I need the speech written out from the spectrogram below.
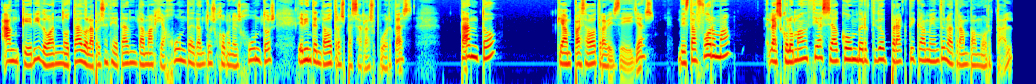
han querido, han notado la presencia de tanta magia junta, de tantos jóvenes juntos, y han intentado traspasar las puertas, tanto que han pasado a través de ellas. De esta forma, la escolomancia se ha convertido prácticamente en una trampa mortal,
